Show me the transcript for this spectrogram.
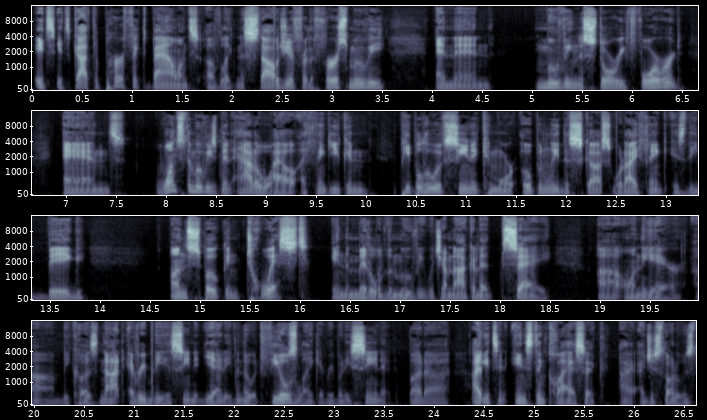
it's it's got the perfect balance of like nostalgia for the first movie, and then moving the story forward. And once the movie's been out a while, I think you can people who have seen it can more openly discuss what I think is the big unspoken twist in the middle of the movie, which I'm not going to say uh, on the air um, because not everybody has seen it yet, even though it feels like everybody's seen it. But uh, I think it's an instant classic. I, I just thought it was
